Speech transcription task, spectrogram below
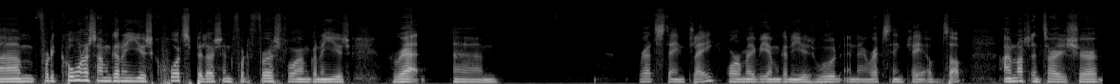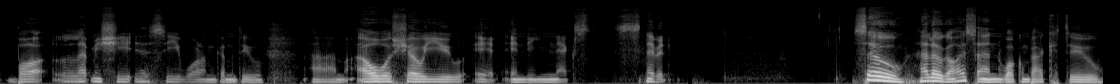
Um, for the corners, I'm gonna use quartz pillars, and for the first floor, I'm gonna use red. Um, red stained clay or maybe I'm gonna use wood and then red stained clay on top. I'm not entirely sure but let me see, uh, see what I'm gonna do. Um, I will show you it in the next snippet. So hello guys and welcome back to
